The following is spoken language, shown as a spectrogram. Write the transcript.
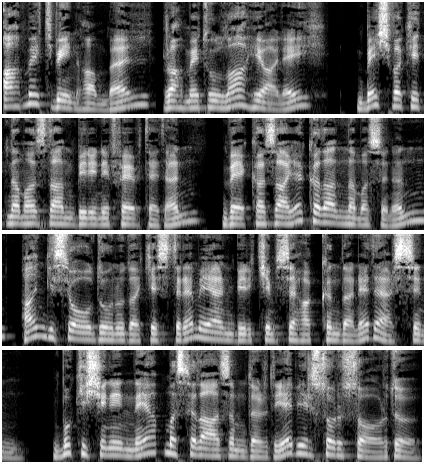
Ahmet bin Hanbel rahmetullahi aleyh beş vakit namazdan birini fevt eden ve kazaya kalan namazının hangisi olduğunu da kestiremeyen bir kimse hakkında ne dersin? Bu kişinin ne yapması lazımdır diye bir soru sordu.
